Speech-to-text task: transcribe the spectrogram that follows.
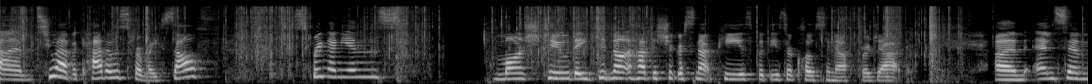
Um, two avocados for myself, spring onions, mangetout. They did not have the sugar snap peas, but these are close enough for Jack. Um, and some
